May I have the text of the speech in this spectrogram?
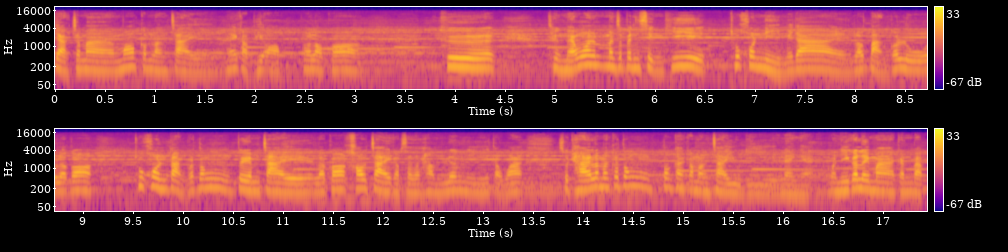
อยากจะมามอบกำลังใจให้กับพี่ออฟเพราะเราก็คือถึงแม้ว่ามันจะเป็นสิ่งที่ทุกคนหนีไม่ได้ เราต่างก็รู้แล้วก็ ทุกคนต่างก็ต้องเตรียมใจแล้วก็เข้าใจกับสัจธรรมเรื่องนี้ แต่ว่าสุดท้ายแล้วมันก็ต้องต้องการกำลังใจอยู่ดีอะไรเงี้ยวันนี้ก็เลยมากันแบบ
